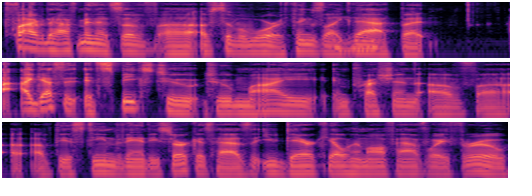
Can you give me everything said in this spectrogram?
five and a half minutes of uh, of Civil War, things like mm-hmm. that. But I guess it, it, speaks to to my impression of uh, of the esteem that Andy Serkis has that you dare kill him off halfway through,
